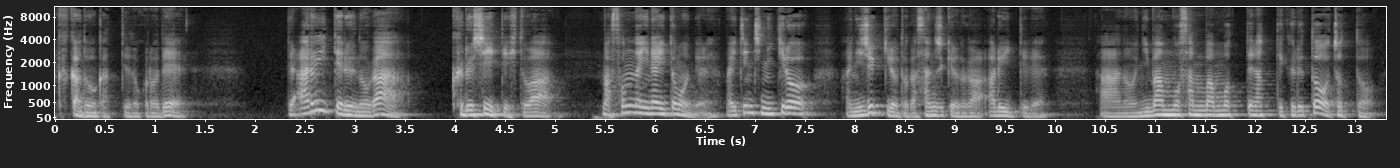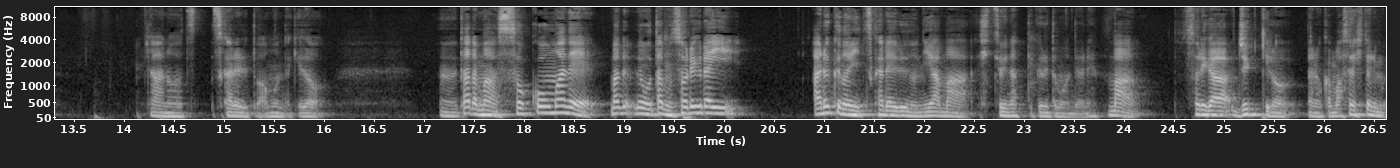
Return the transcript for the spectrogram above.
くかどうかっていうところでで歩いてるのが苦しいっていう人はまあそんないないと思うんだよね。まあ、1日2キロ20キロとか30キロとか歩いてであの2番も3番もってなってくるとちょっとあの疲れるとは思うんだけど、うん、ただまあそこまで、まあ、でも多分それぐらい歩くのに疲れるのにはまあ必要になってくると思うんだよね。まあそれが10キロなのかまあそれ人にも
